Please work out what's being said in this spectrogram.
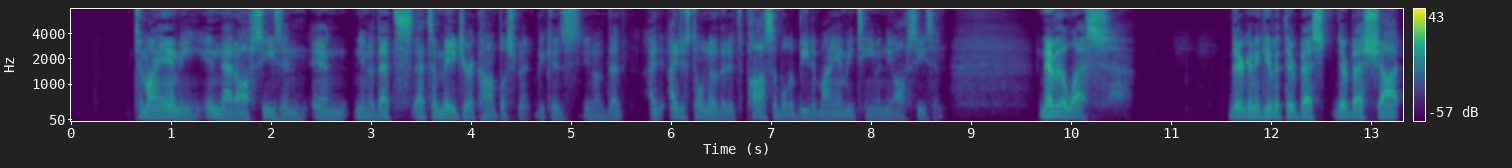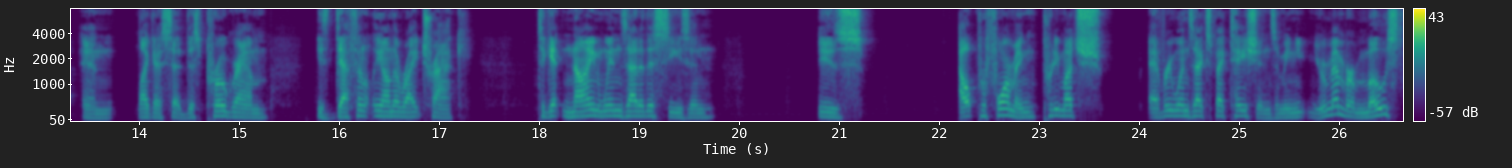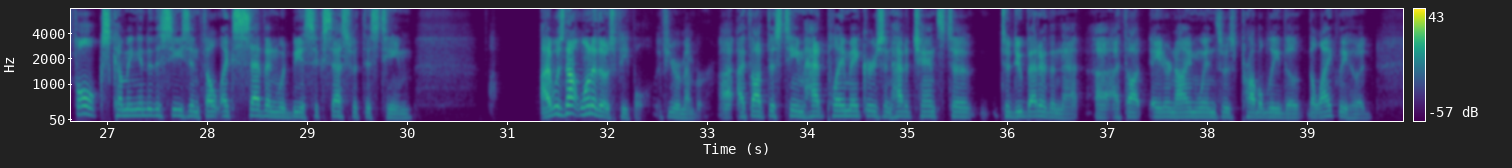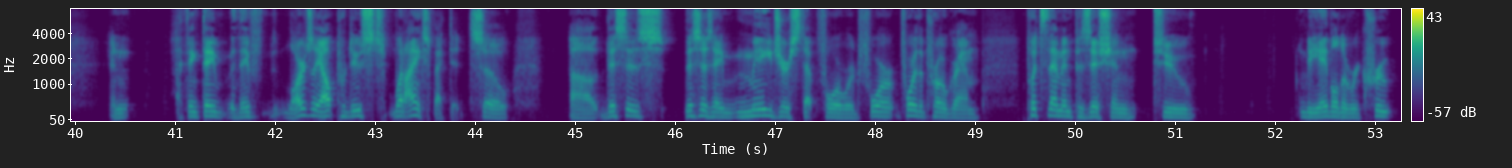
to Miami in that offseason. And, you know, that's that's a major accomplishment because, you know, that I, I just don't know that it's possible to beat a Miami team in the offseason. Nevertheless, they're going to give it their best their best shot. And like I said, this program is definitely on the right track. To get nine wins out of this season is outperforming pretty much everyone's expectations. I mean, you remember most folks coming into the season felt like seven would be a success with this team. I was not one of those people, if you remember. I, I, thought this team had playmakers and had a chance to to do better than that. Uh, I thought eight or nine wins was probably the the likelihood, and I think they they've largely outproduced what I expected. So uh, this is this is a major step forward for for the program, puts them in position to be able to recruit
